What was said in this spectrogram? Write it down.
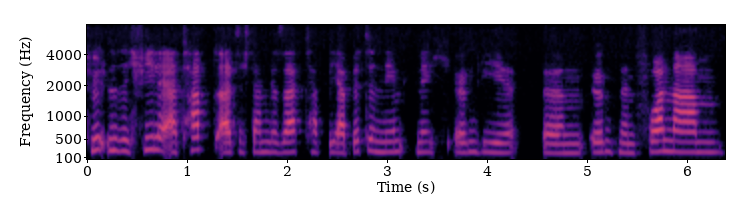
fühlten sich viele ertappt, als ich dann gesagt habe, ja, bitte nehmt nicht irgendwie ähm, irgendeinen Vornamen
